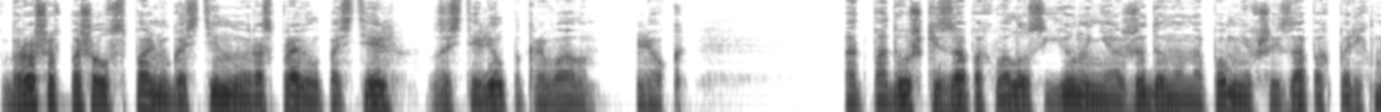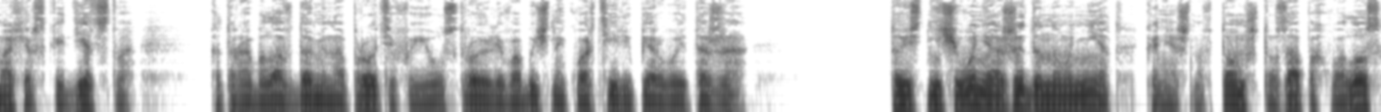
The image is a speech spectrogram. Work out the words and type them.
Грошев пошел в спальню-гостиную, расправил постель, застелил покрывалом, лег. От подушки запах волос Юны, неожиданно напомнивший запах парикмахерской детства, которая была в доме напротив, и ее устроили в обычной квартире первого этажа. То есть ничего неожиданного нет, конечно, в том, что запах волос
